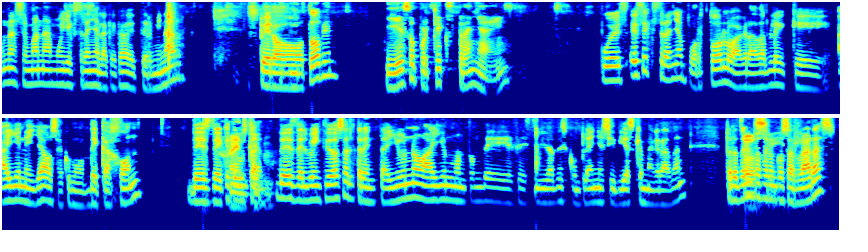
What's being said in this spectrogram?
Una semana muy extraña la que acaba de terminar, pero todo bien. ¿Y eso por qué extraña, eh? Pues es extraña por todo lo agradable que hay en ella, o sea, como de cajón. Desde que te gusta, desde el 22 al 31 hay un montón de festividades, cumpleaños y días que me agradan, pero también oh, pasaron cosas raras.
